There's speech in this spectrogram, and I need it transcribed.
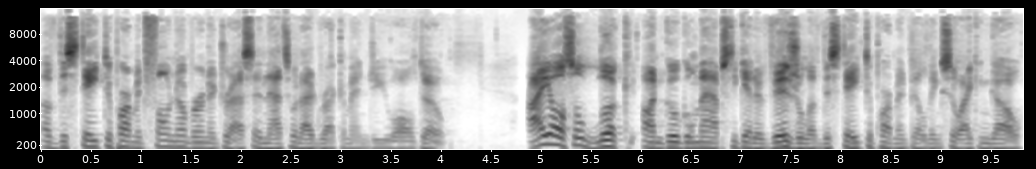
of the State Department phone number and address, and that's what I'd recommend you all do. I also look on Google Maps to get a visual of the State Department building so I can go,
